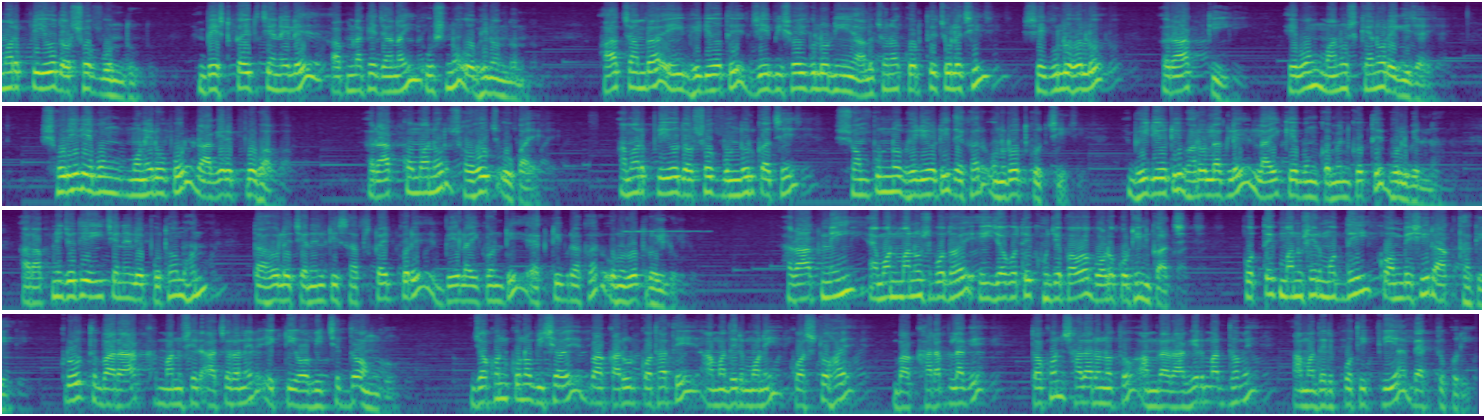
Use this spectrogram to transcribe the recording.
আমার প্রিয় দর্শক বন্ধু, বেস্ট গাইড চ্যানেলে আপনাকে জানাই উষ্ণ অভিনন্দন। আজ আমরা এই ভিডিওতে যে বিষয়গুলো নিয়ে আলোচনা করতে চলেছি, সেগুলো হলো রাগ কি এবং মানুষ কেন রেগে যায়? শরীর এবং মনের উপর রাগের প্রভাব, রাগ কমানোর সহজ উপায়। আমার প্রিয় দর্শক বন্ধুর কাছে সম্পূর্ণ ভিডিওটি দেখার অনুরোধ করছি। ভিডিওটি ভালো লাগলে লাইক এবং কমেন্ট করতে ভুলবেন না। আর আপনি যদি এই চ্যানেলে প্রথম হন, তাহলে চ্যানেলটি সাবস্ক্রাইব করে বেল আইকনটি অ্যাক্টিভ রাখার অনুরোধ রইল। রাগ নেই, এমন মানুষ বোধহয় এই জগতে খুঁজে পাওয়া বড় কঠিন কাজ। প্রত্যেক মানুষের মধ্যেই কম বেশি রাগ থাকে। ক্রোধ বা রাগ মানুষের আচরণের একটি অবিচ্ছেদ্য অঙ্গ। যখন কোনো বিষয়ে বা কারুর কথাতে আমাদের মনে কষ্ট হয় বা খারাপ লাগে, তখন সাধারণত আমরা রাগের মাধ্যমে আমাদের প্রতিক্রিয়া ব্যক্ত করি।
